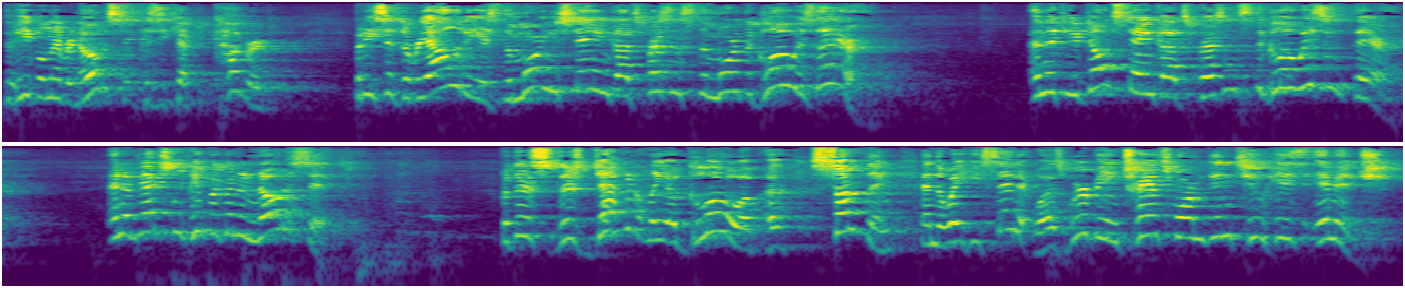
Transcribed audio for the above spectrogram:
The people never noticed it because he kept it covered. But he said the reality is the more you stay in God's presence, the more the glow is there. And if you don't stay in God's presence, the glow isn't there. And eventually people are going to notice it. But there's, there's definitely a glow of uh, something, and the way he said it was, we're being transformed into his image.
